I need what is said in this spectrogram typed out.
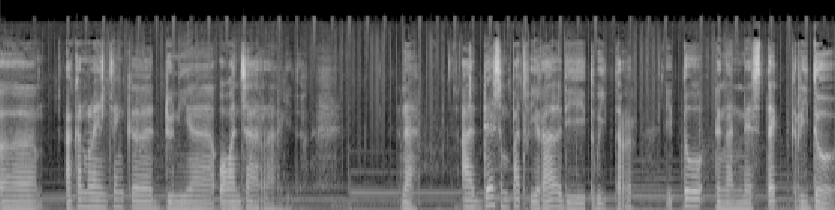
uh, akan melenceng ke dunia wawancara gitu. Nah, ada sempat viral di Twitter itu dengan hashtag Rido.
